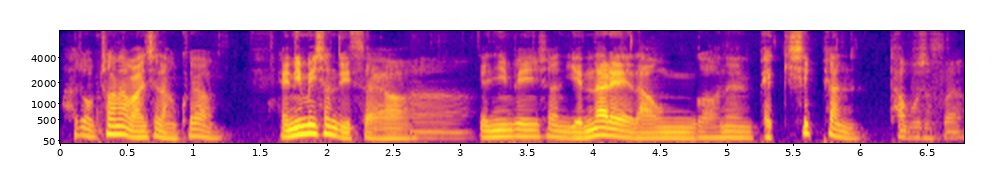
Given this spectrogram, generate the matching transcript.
아주 엄청나게 많지는 않고요. 애니메이션도 있어요. 아, 애니메이션 옛날에 나온 거는 110편. 다 보셨어요?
